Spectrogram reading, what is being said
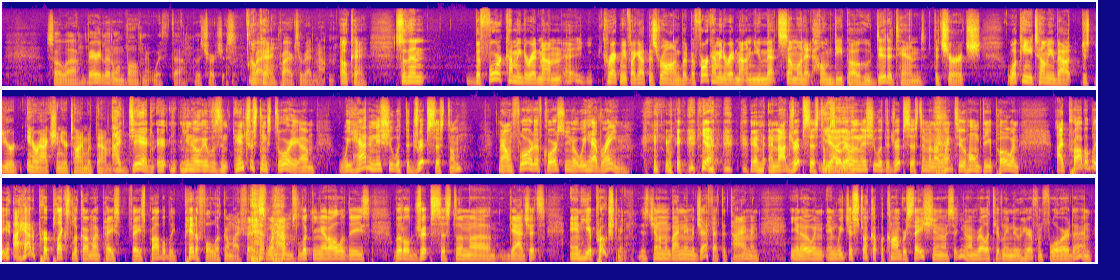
So uh, very little involvement with uh, the churches prior, Okay. prior to Red Mountain. Okay. So then, before coming to Red Mountain, uh, correct me if I got this wrong, but before coming to Red Mountain, you met someone at Home Depot who did attend the church. What can you tell me about just your interaction, your time with them? I did. It, you know, it was an interesting story. Um, we had an issue with the drip system. Now in Florida, of course, you know we have rain, yeah, and, and not drip system. Yeah, so there yeah. was an issue with the drip system, and I went to Home Depot, and I probably I had a perplexed look on my face, face probably pitiful look on my face when I was looking at all of these little drip system uh, gadgets. And he approached me, this gentleman by the name of Jeff at the time, and you know, and, and we just struck up a conversation. I said, you know, I'm relatively new here from Florida, and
